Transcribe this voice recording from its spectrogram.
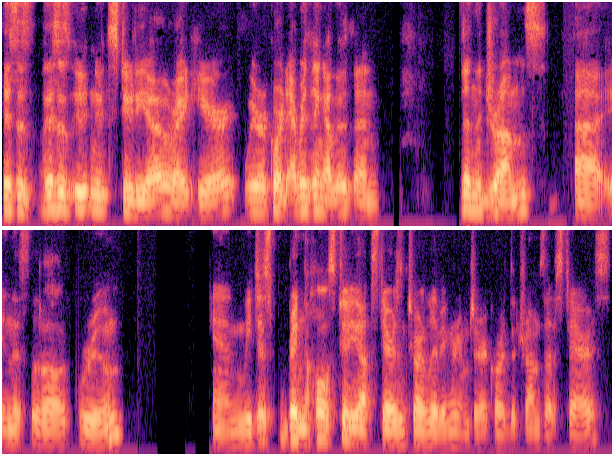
this is this is Newt Studio right here. We record everything other than than the drums uh, in this little room, and we just bring the whole studio upstairs into our living room to record the drums upstairs.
